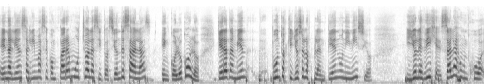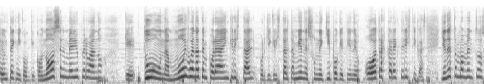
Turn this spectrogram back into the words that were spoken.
en Alianza Lima se compara mucho a la situación de Salas en Colo Colo, que era también puntos que yo se los planteé en un inicio. Y yo les dije, Salas es un, un técnico que conoce el medio peruano, que tuvo una muy buena temporada en Cristal, porque Cristal también es un equipo que tiene otras características. Y en estos momentos,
